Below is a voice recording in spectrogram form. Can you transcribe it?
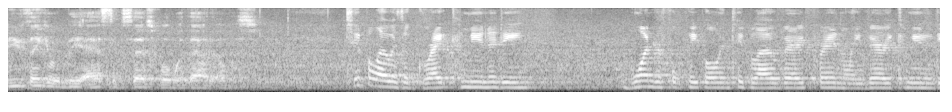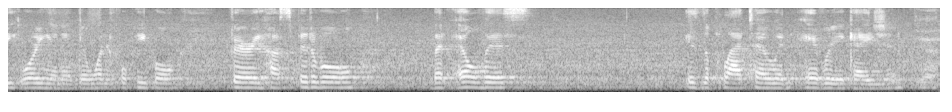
Do you think it would be as successful without Elvis? Tupelo is a great community. Wonderful people in Tupelo, very friendly, very community oriented. They're wonderful people, very hospitable. But Elvis is the plateau in every occasion. Yeah,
